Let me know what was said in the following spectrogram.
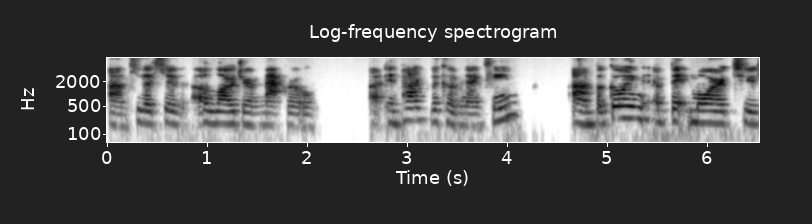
Um, so that's sort of a larger macro uh, impact the COVID-19. Um, but going a bit more to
